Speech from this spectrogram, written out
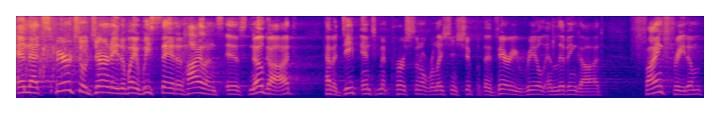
And that spiritual journey, the way we say it at Highlands, is know God, have a deep, intimate, personal relationship with a very real and living God, find freedom,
